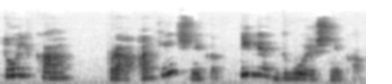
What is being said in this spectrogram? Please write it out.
только про отличников или двоечников.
